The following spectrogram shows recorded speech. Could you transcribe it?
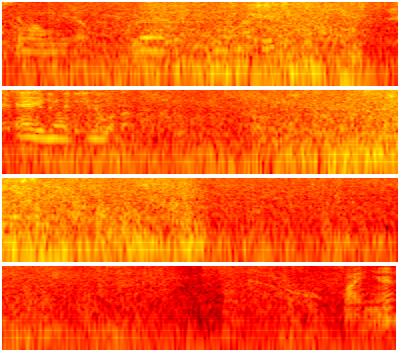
jest Za mało minerałów. Ale co to ma znaczyć? Ej, no. No Fajnie.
